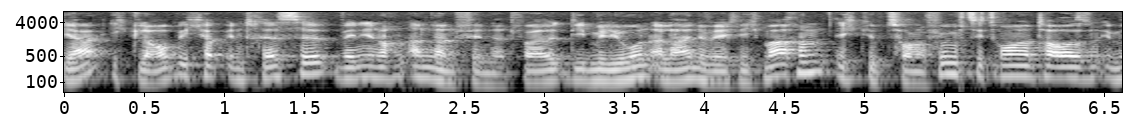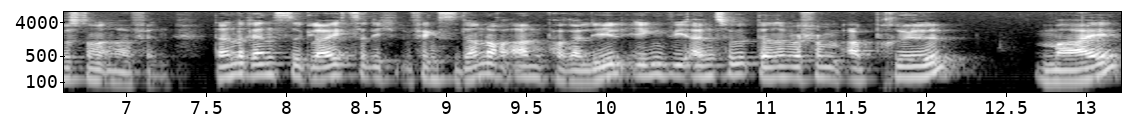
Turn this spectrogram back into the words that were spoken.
ja, ich glaube, ich habe Interesse, wenn ihr noch einen anderen findet, weil die Million alleine werde ich nicht machen. Ich gebe 250, 300.000, ihr müsst noch einen anderen finden. Dann rennst du gleichzeitig, fängst du dann noch an, parallel irgendwie einzu, dann sind wir schon im April, Mai,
